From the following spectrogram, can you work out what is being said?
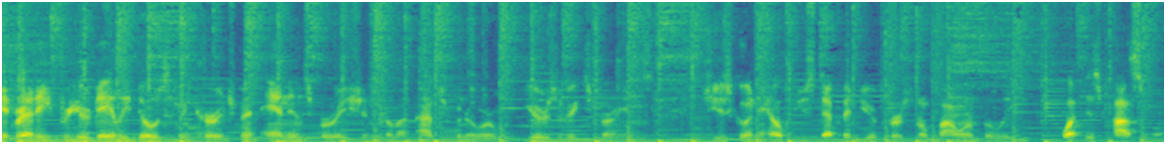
Get ready for your daily dose of encouragement and inspiration from an entrepreneur with years of experience. She is going to help you step into your personal power and believe what is possible.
